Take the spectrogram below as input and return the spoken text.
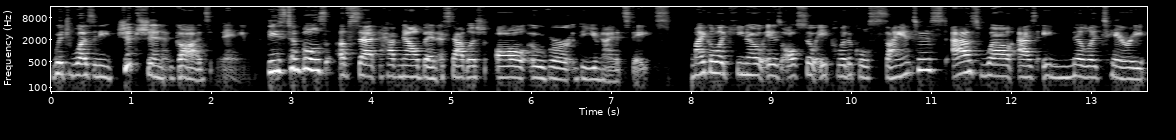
which was an Egyptian god's name. These temples of Set have now been established all over the United States. Michael Aquino is also a political scientist as well as a military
